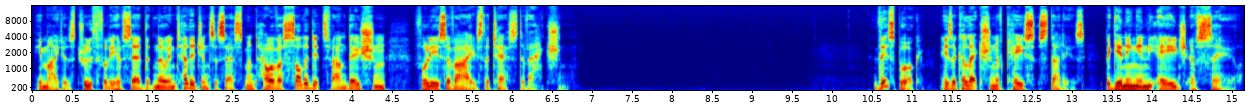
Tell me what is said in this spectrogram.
He might as truthfully have said that no intelligence assessment, however solid its foundation, fully survives the test of action. This book is a collection of case studies beginning in the age of sail,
